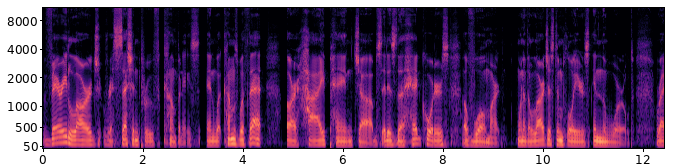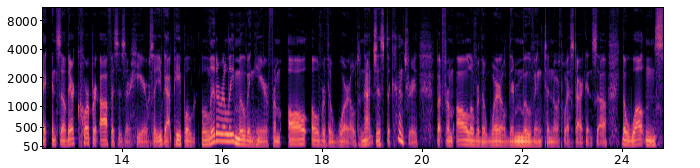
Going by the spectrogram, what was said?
very large recession proof companies. And what comes with that are high paying jobs. It is the headquarters of Walmart one of the largest employers in the world, right? And so their corporate offices are here. So you've got people literally moving here from all over the world, not just the country, but from all over the world. They're moving to Northwest Arkansas. The Waltons,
